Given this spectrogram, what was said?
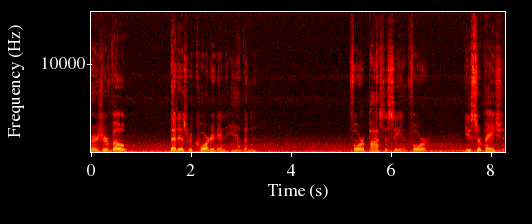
Or is your vote that is recorded in heaven for apostasy and for usurpation,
